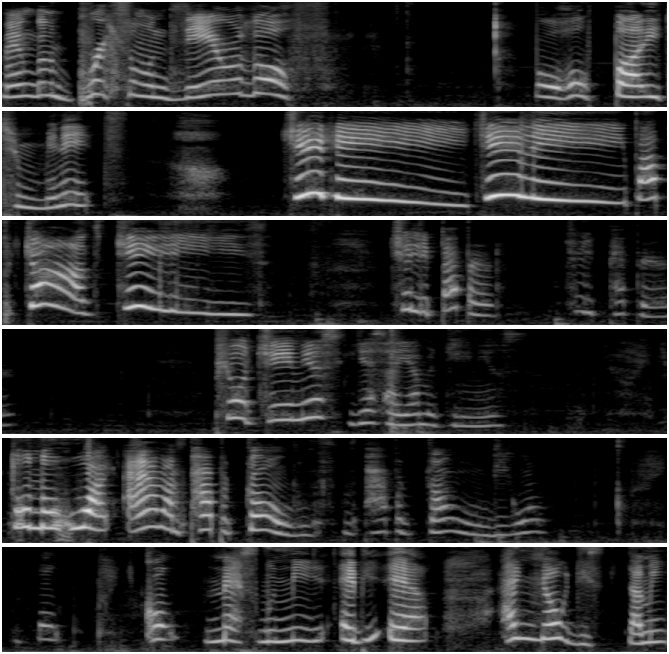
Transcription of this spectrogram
Man, I'm gonna break someone's ears off whole 42 minutes. Chili! Chili! Papa John's chilies! Chili pepper. Chili pepper. Pure genius? Yes, I am a genius. You don't know who I am? I'm Papa Jones. I'm Papa Jones. You won't, you won't, you won't mess with me, ABL. I know this, dummy.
